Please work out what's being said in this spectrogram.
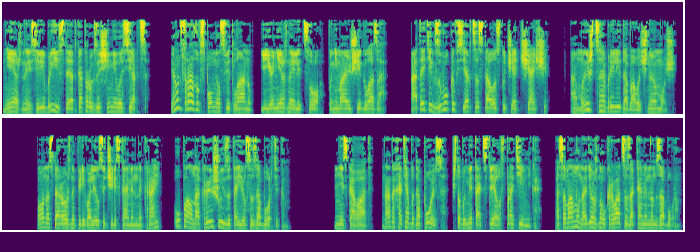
Нежные, серебристые, от которых защемило сердце. И он сразу вспомнил Светлану, ее нежное лицо, понимающие глаза. От этих звуков сердце стало стучать чаще, а мышцы обрели добавочную мощь. Он осторожно перевалился через каменный край, упал на крышу и затаился за бортиком. Низковат, надо хотя бы до пояса, чтобы метать стрелы в противника, а самому надежно укрываться за каменным забором.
